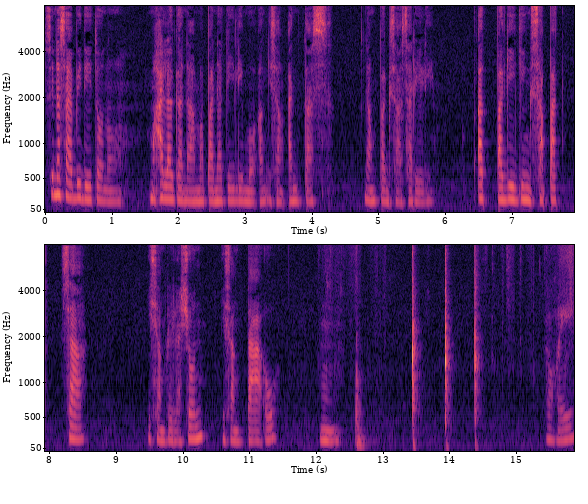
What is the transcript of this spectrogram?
Sinasabi dito, no, mahalaga na mapanatili mo ang isang antas ng pagsasarili at pagiging sapat sa isang relasyon, isang tao. Hmm. Okay.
